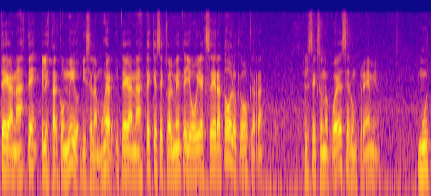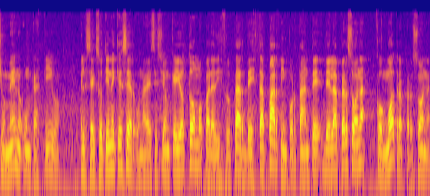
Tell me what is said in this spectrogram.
te ganaste el estar conmigo, dice la mujer, y te ganaste que sexualmente yo voy a acceder a todo lo que vos querrás. El sexo no puede ser un premio, mucho menos un castigo. El sexo tiene que ser una decisión que yo tomo para disfrutar de esta parte importante de la persona con otra persona.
